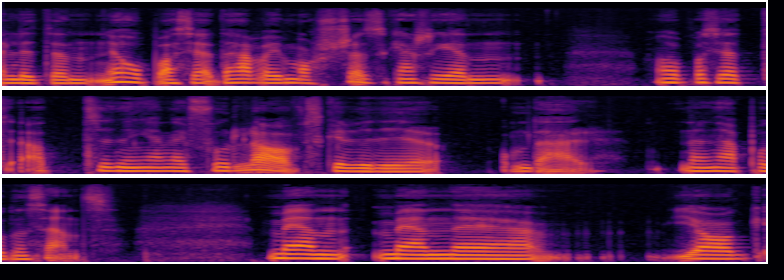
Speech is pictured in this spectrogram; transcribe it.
En liten, nu hoppas jag, det här var i morse, så kanske är en, man hoppas ju att, att tidningarna är fulla av skriverier om det här, när den här podden sänds. Men, men eh, jag,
